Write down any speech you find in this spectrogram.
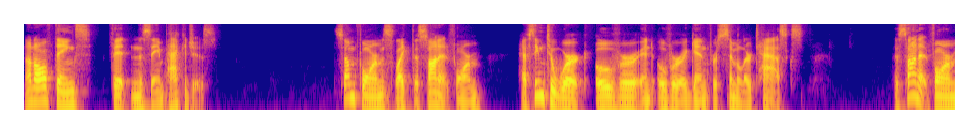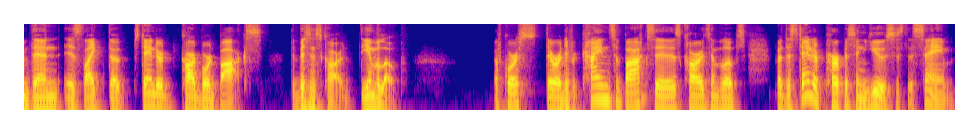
Not all things fit in the same packages. Some forms, like the sonnet form, have seemed to work over and over again for similar tasks. The sonnet form, then, is like the standard cardboard box, the business card, the envelope. Of course, there are different kinds of boxes, cards, envelopes, but the standard purpose and use is the same.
